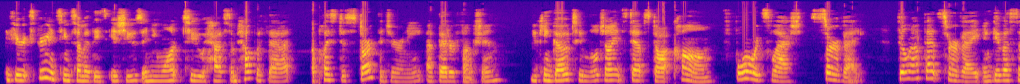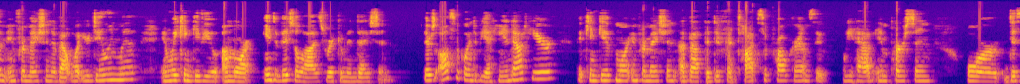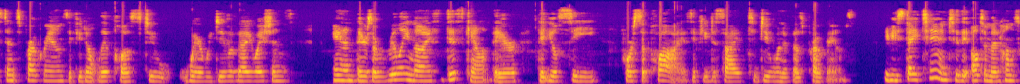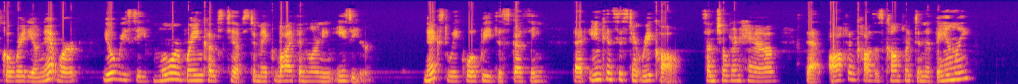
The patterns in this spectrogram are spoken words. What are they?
If you're experiencing some of these issues and you want to have some help with that, a place to start the journey of better function you can go to littlegiantsteps.com forward slash survey. Fill out that survey and give us some information about what you're dealing with, and we can give you a more individualized recommendation. There's also going to be a handout here that can give more information about the different types of programs that we have in person or distance programs if you don't live close to where we do evaluations. And there's a really nice discount there that you'll see for supplies if you decide to do one of those programs. If you stay tuned to the Ultimate Homeschool Radio Network, you'll receive more Brain Coach tips to make life and learning easier. Next week, we'll be discussing that inconsistent recall some children have that often causes conflict in the family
